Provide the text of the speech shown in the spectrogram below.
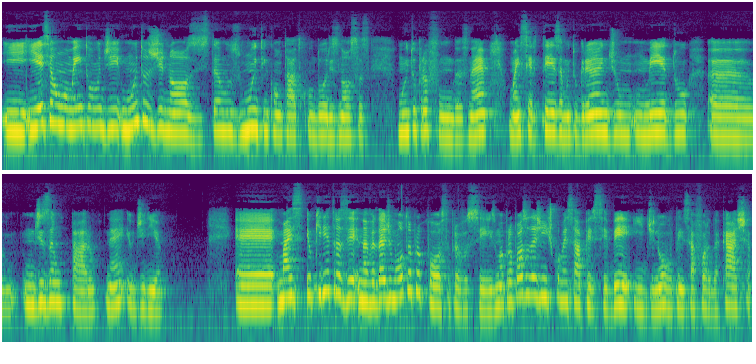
E, e, esse é um momento onde muitos de nós estamos muito em contato com dores nossas muito profundas, né? Uma incerteza muito grande, um, um medo, uh, um desamparo, né? Eu diria. É, mas eu queria trazer, na verdade, uma outra proposta para vocês, uma proposta da gente começar a perceber e, de novo, pensar fora da caixa.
